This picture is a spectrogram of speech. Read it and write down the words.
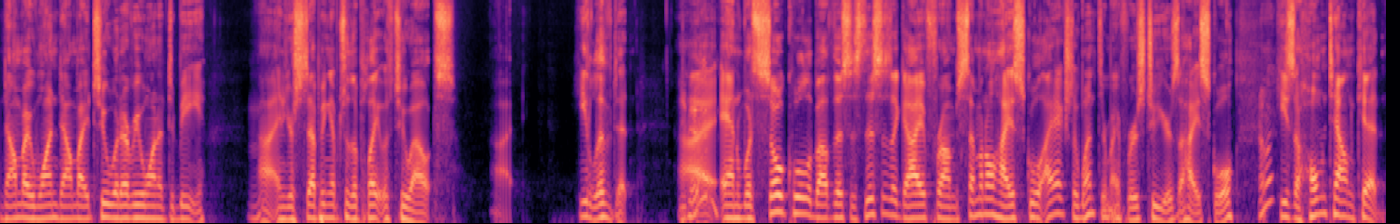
down by one, down by two, whatever you want it to be, Mm-hmm. uh, and you're stepping up to the plate with two outs. Uh, he lived it. He Uh, and what's so cool about this is this is a guy from Seminole High School. I actually went through my first two years of high school. Really? He's a hometown kid.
